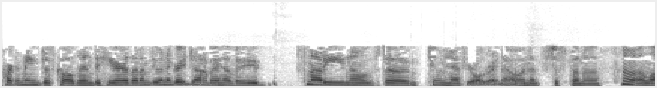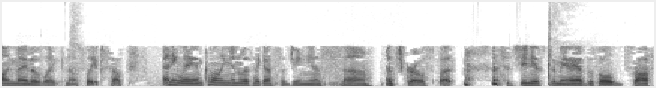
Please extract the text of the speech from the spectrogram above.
part of me just called in to hear that I'm doing a great job. I have a snotty nosed uh, two and a half year old right now, and it's just been a a long night of like no sleep. So anyway, I'm calling in with I guess a genius. Uh, it's gross, but it's a genius to me. I have this old soft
